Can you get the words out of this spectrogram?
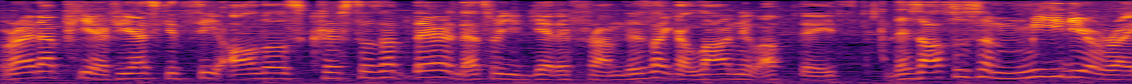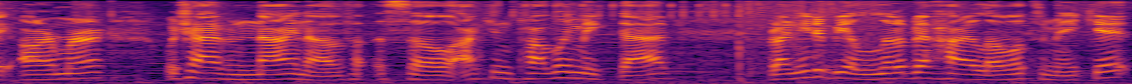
right up here. If you guys can see all those crystals up there, that's where you get it from. There's like a lot of new updates. There's also some meteorite armor, which I have nine of, so I can probably make that. But I need to be a little bit higher level to make it.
